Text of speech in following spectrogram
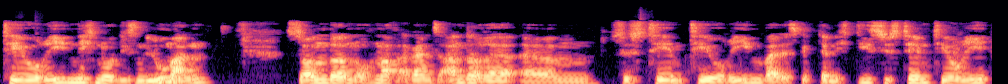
Theorie nicht nur diesen Luhmann, sondern auch noch ganz andere ähm, Systemtheorien, weil es gibt ja nicht die Systemtheorie.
